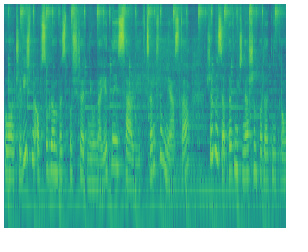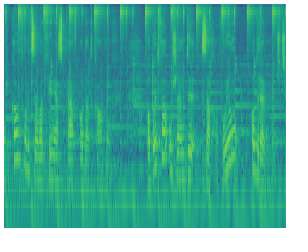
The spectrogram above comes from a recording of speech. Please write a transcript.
Połączyliśmy obsługę bezpośrednią na jednej sali w centrum miasta, żeby zapewnić naszym podatnikom komfort załatwienia spraw podatkowych. Obydwa urzędy zachowują odrębność.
